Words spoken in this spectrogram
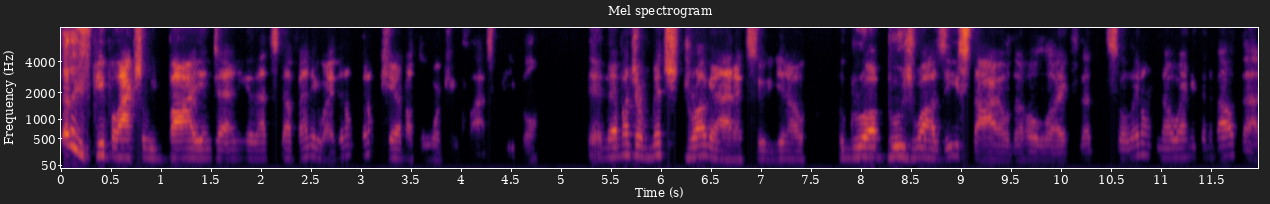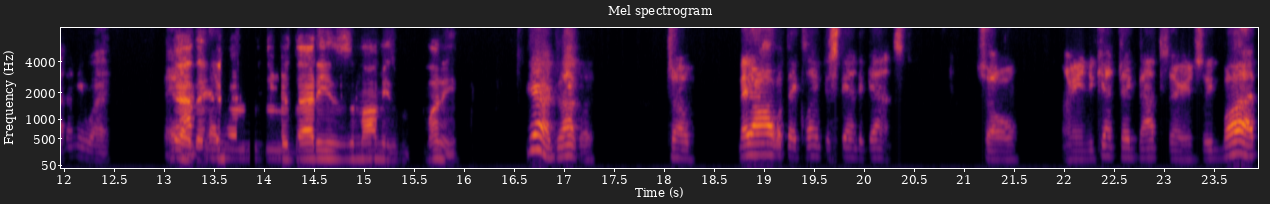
None of these people actually buy into any of that stuff anyway. They don't. They don't care about the working class people. They're, they're a bunch of rich drug addicts who you know grew up bourgeoisie style their whole life. That so they don't know anything about that anyway. They Yeah, they like- have their daddy's and mommy's money. Yeah, exactly. So they are what they claim to stand against. So, I mean, you can't take that seriously. But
